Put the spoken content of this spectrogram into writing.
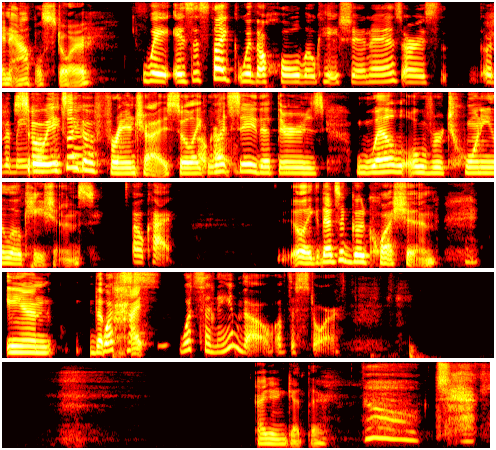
an Apple store. wait is this like where the whole location is or is or the main So it's like a franchise. So like let's say that there's well over 20 locations. okay Like that's a good question. Mm. And the what's pi- what's the name though of the store I didn't get there. Jackie.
